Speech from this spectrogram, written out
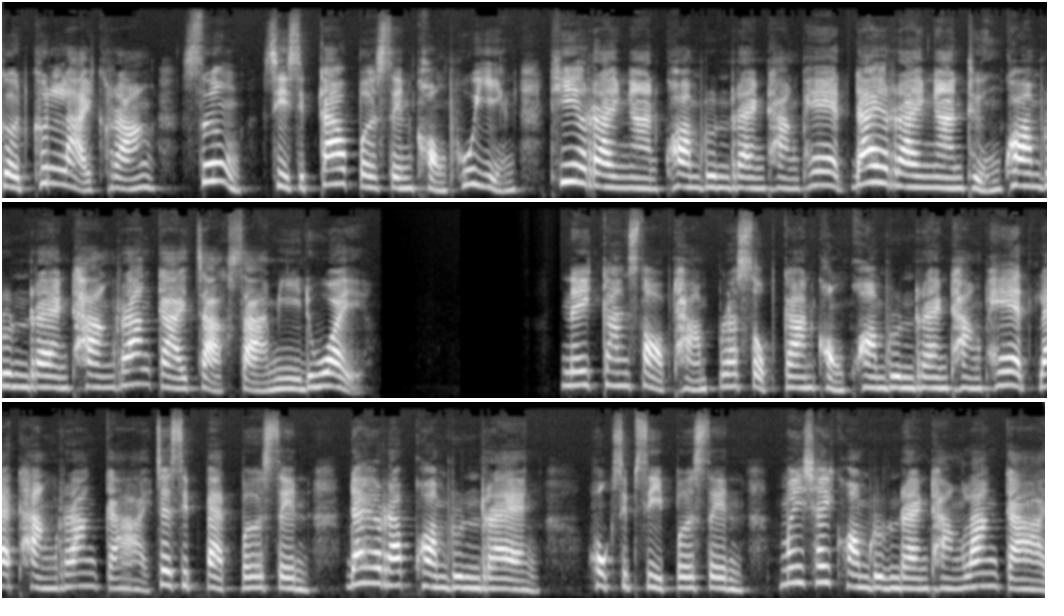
เกิดขึ้นหลายครั้ง ซึ่ง 49%ของผู้หญิงที่รายงานความรุนแรงทางเพศ ได้รายงานถึงความรุนแรงทางร่างกายจากสามีด้วยในการสอบถามประสบการณ์ของความรุนแรงทางเพศและทางร่างกาย 78%ได้รับความรุนแรง 64%ไม่ใช่ความรุนแรงทางร่างกาย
